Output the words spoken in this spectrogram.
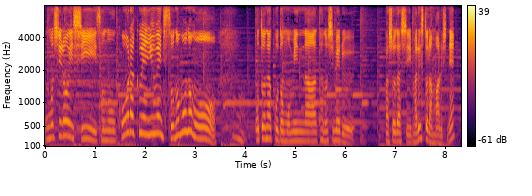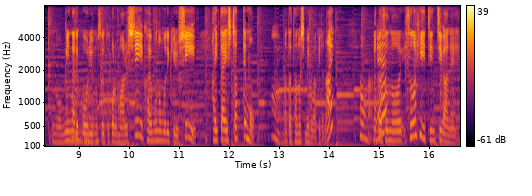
面白いしその後楽園遊園地そのものもうん、大人子供みんな楽しめる場所だし、まあ、レストランもあるしね。そのみんなで交流もするところもあるし、買い物もできるし敗退しちゃってもうん、また楽しめるわけじゃない、そうだなんかねそのその日一日がね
